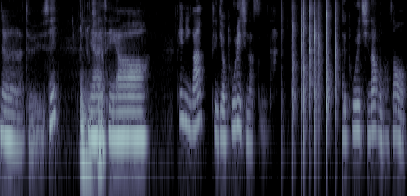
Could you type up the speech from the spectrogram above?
하나, 둘, 셋. 안녕하세요. 안녕하세요. 테니가 드디어 돌이 지났습니다. 이제 돌이 지나고 나서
